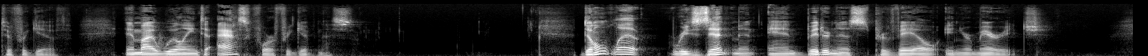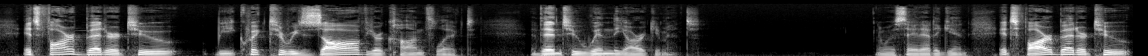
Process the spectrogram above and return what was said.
to forgive? Am I willing to ask for forgiveness? Don't let resentment and bitterness prevail in your marriage. It's far better to be quick to resolve your conflict than to win the argument. I want to say that again. It's far better to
